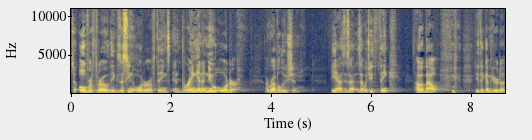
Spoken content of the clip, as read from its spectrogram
to overthrow the existing order of things and bring in a new order, a revolution. He asks, Is that, is that what you think I'm about? Do you think I'm here to,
